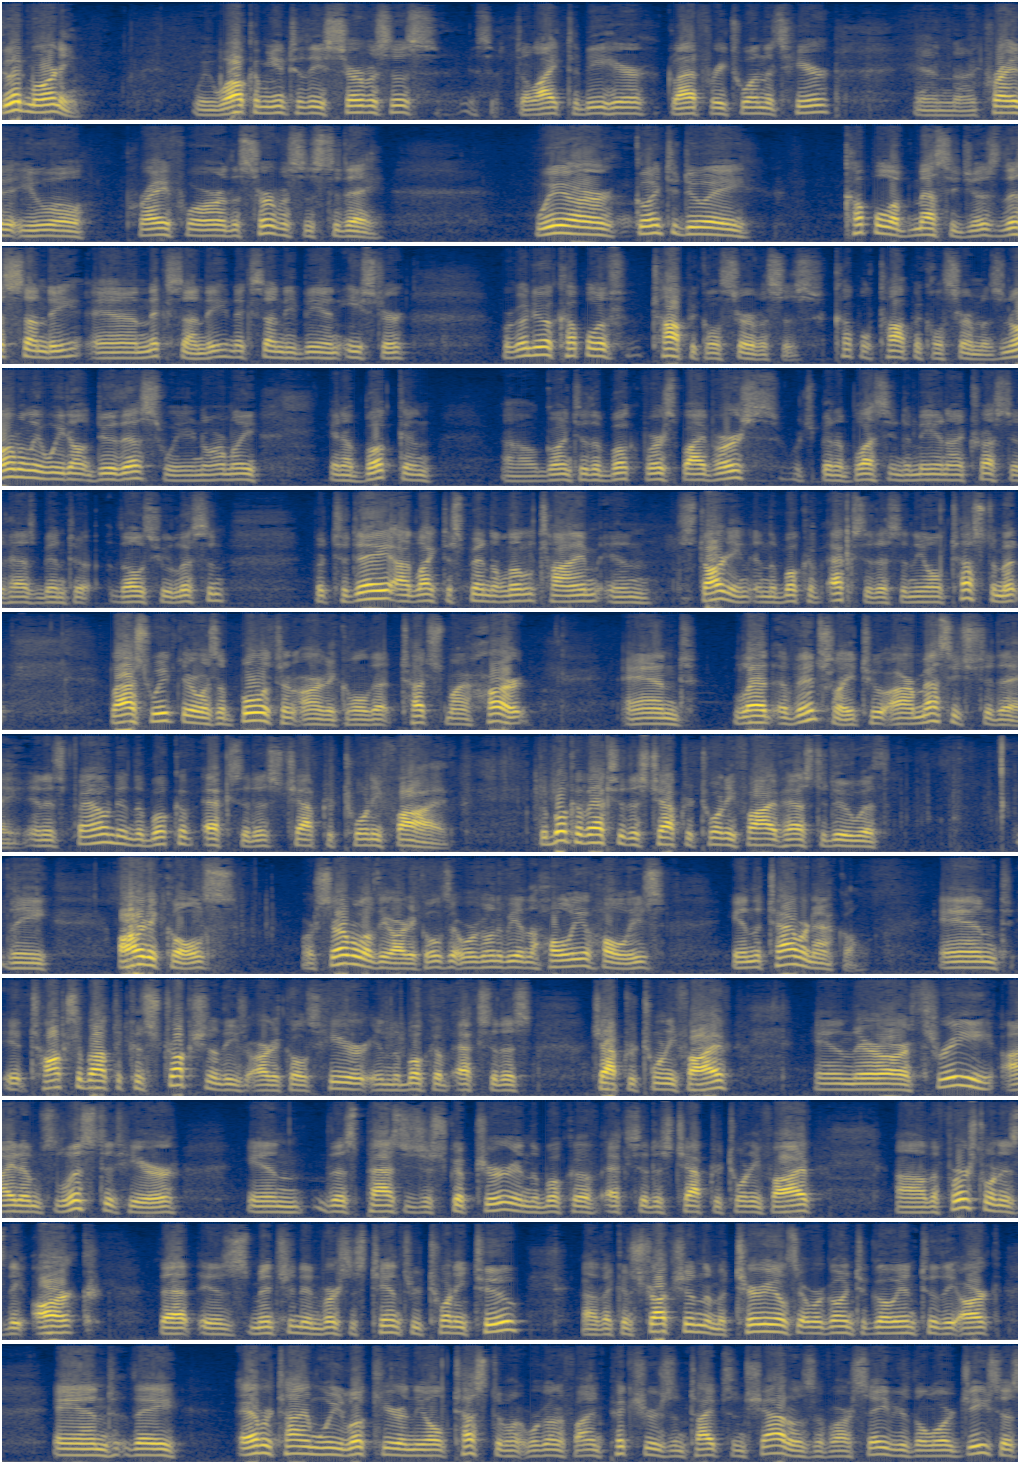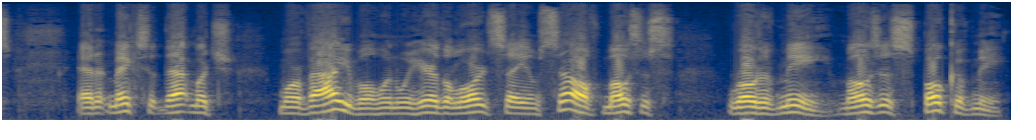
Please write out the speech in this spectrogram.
Good morning. We welcome you to these services. It's a delight to be here. Glad for each one that's here. And I pray that you will pray for the services today. We are going to do a couple of messages this Sunday and next Sunday, next Sunday being Easter. We're going to do a couple of topical services, a couple topical sermons. Normally we don't do this. We normally in a book and uh, going through the book verse by verse, which has been a blessing to me, and I trust it has been to those who listen. But today I'd like to spend a little time in starting in the book of Exodus in the Old Testament. Last week there was a bulletin article that touched my heart and led eventually to our message today, and it's found in the book of Exodus, chapter 25. The book of Exodus, chapter 25, has to do with the articles or several of the articles that were going to be in the Holy of Holies in the tabernacle. And it talks about the construction of these articles here in the book of Exodus, chapter 25. And there are three items listed here in this passage of Scripture in the book of Exodus, chapter 25. Uh, the first one is the ark that is mentioned in verses 10 through 22. Uh, the construction, the materials that were going to go into the ark, and they Every time we look here in the Old Testament, we're going to find pictures and types and shadows of our Savior, the Lord Jesus, and it makes it that much more valuable when we hear the Lord say himself, Moses wrote of me, Moses spoke of me.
